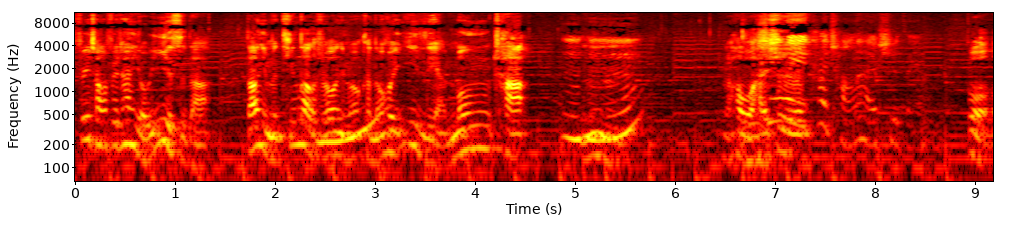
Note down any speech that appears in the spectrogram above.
非常非常有意思的。当你们听到的时候，你们可能会一脸懵叉。嗯哼。然后我还是因为太长了，还是怎样？不，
